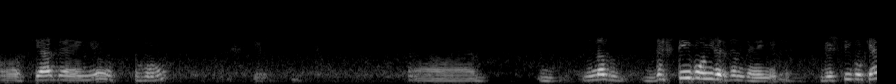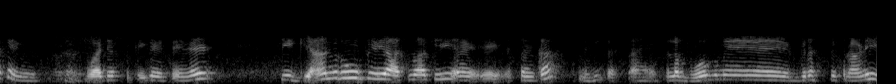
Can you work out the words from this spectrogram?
क्या कहेंगे उसको? मतलब दृष्टि को ही दर्शन कहेंगे। दृष्टि को क्या कहेंगे? वाचस्पति कहते हैं कि ज्ञान रूप आत्मा की शंका नहीं करता है। मतलब भोग में ग्रस्त प्राणी,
